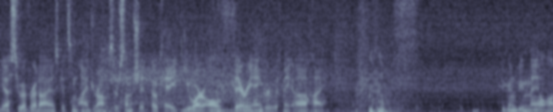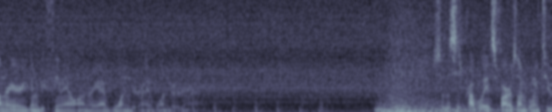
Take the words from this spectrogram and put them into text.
Yes, you have red eyes. Get some eye drops or some shit. Okay, you are all very angry with me. Uh, hi. You're gonna be male Anri or are you gonna be female Anri? I wonder, I wonder. So this is probably as far as I'm going to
